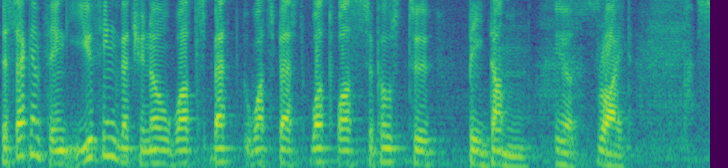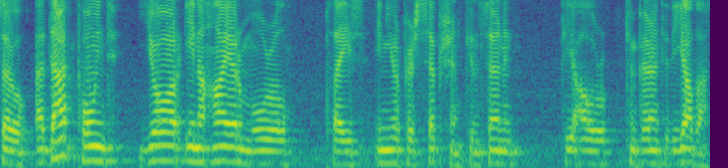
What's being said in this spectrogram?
The second thing, you think that you know what's, bet- what's best, what was supposed to be done. Yes. Right. So at that point, you're in a higher moral place in your perception concerning the or comparing to the other.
